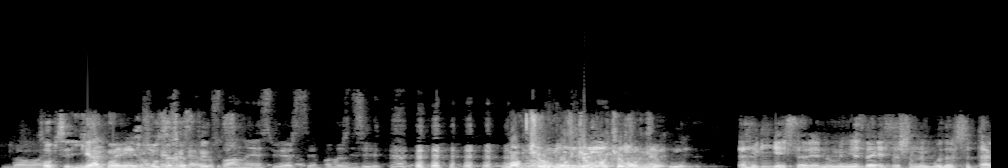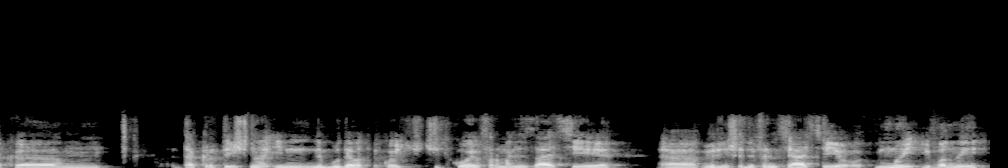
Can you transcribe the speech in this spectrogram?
Давай. Хлопці, як ми можемо Чекай, чекай, захиститися? Руслана є версія, подожди. Мовчу, Ну, мовчу, мовчу, мовчу. Окей, sorry. Ну мені здається, що не буде все так, ем, так критично і не буде от такої чіткої формалізації, вірніше, диференціації ми і вони.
